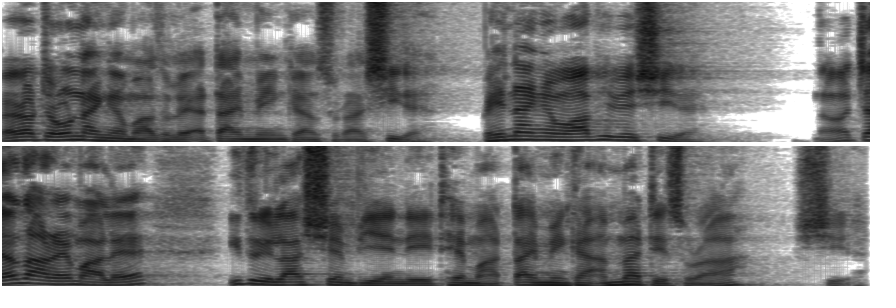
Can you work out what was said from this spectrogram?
ဒါတော့ကျွန်တော်နိုင်ငံမှာဆိုလဲအတိုင်ပင်ခံဆိုတာရှိတယ်ဘယ်နိုင်ငံမှာဖြစ်ဖြစ်ရှိတယ်နော်ကျမ်းစာထဲမှာလည်း ဣသရေလရှင်ဘီရင်တွေထဲမှာတိုင်ပင်ခံအမတ်တွေဆိုတာရှိတယ်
